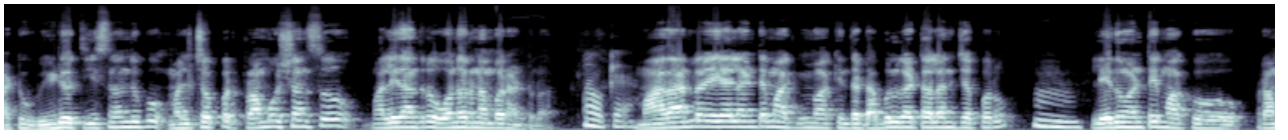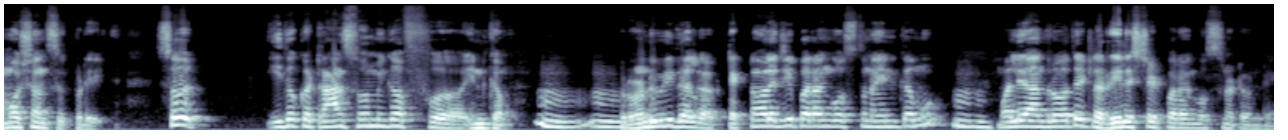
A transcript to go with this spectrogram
అటు వీడియో తీసినందుకు మళ్ళీ చెప్పరు. ప్రమోషన్స్ మళ్ళీ దాంట్లో ఓనర్ నంబర్ అంటున్నారు. మా దాంట్లో వేయాలంటే మాకు మాకు ఇంత డబ్బులు కట్టాలని చెప్పరు. లేదు అంటే మాకు ప్రమోషన్స్ ఇప్పుడు. సో ఇది ఒక ట్రాన్స్ఫార్మింగ్ ఆఫ్ ఇన్కమ్. రెండు విధాలుగా టెక్నాలజీ పరంగా వస్తున్న ఇన్కమ్. మళ్ళీ దాని తర్వాత ఇట్లా రియల్ ఎస్టేట్ పరంగా వస్తున్నటువంటి.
